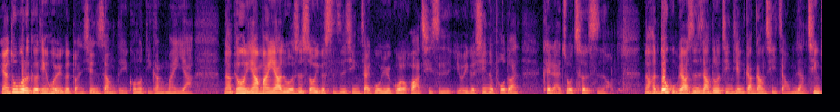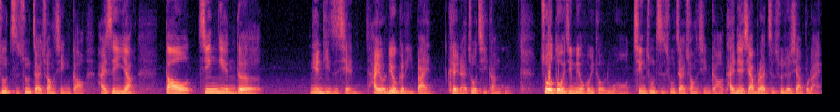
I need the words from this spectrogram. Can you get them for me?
平台突破的隔天会有一个短线上的一空头抵抗的卖压。那空头抵抗卖压如果是收一个十字星再过越过的话，其实有一个新的波段可以来做测试哦。那很多股票事实上都是今天刚刚起涨，我们讲庆祝指数再创新高，还是一样，到今年的年底之前还有六个礼拜。可以来做期刊股，做多已经没有回头路哦。庆祝指数再创新高，台电下不来，指数就下不来。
